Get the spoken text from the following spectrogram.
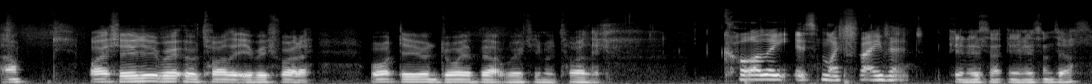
Um, I see you work with Tyler every Friday. What do you enjoy about working with Tyler? Kylie is my favourite, Anything, anything else?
